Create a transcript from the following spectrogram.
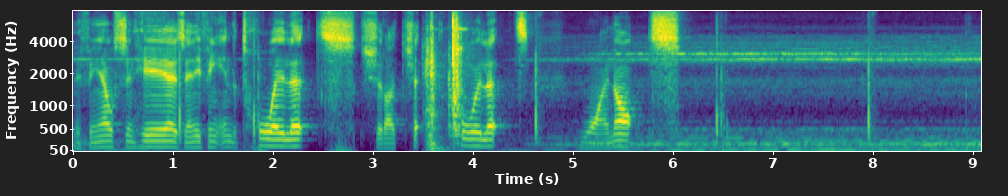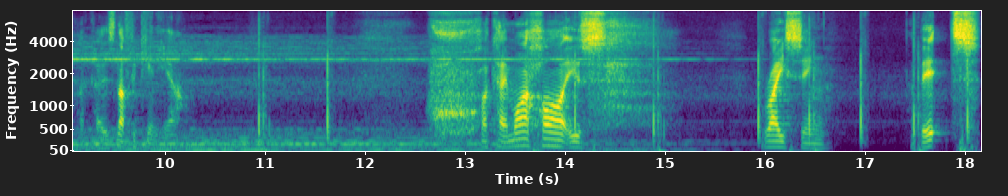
Anything else in here? Is anything in the toilet? Should I check the toilet? Why not? Okay, there's nothing in here. okay, my heart is racing a bit.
